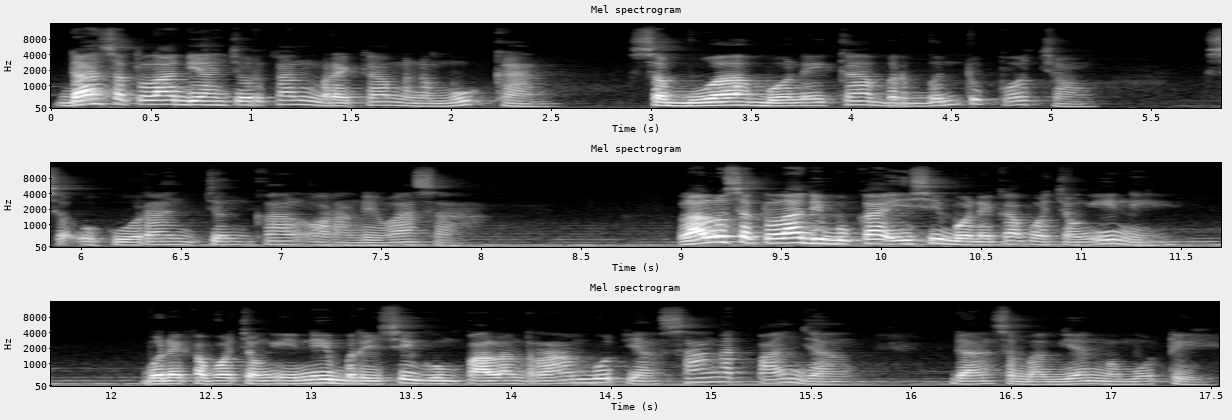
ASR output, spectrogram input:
Dan setelah dihancurkan mereka menemukan sebuah boneka berbentuk pocong seukuran jengkal orang dewasa. Lalu setelah dibuka isi boneka pocong ini, Boneka pocong ini berisi gumpalan rambut yang sangat panjang dan sebagian memutih.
